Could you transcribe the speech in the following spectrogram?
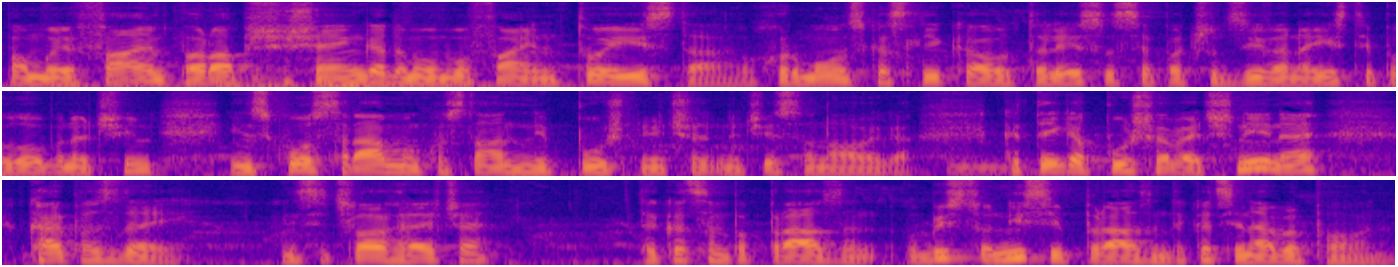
pa mu je fajn, pa rab še enega, da mu bo fajn. To je ista. Hormonska slika v telesu se pač odziva na isti podoben način in skozi rabimo konstantni puš nečesa novega. Mm. Ker tega puša več ni, ne? kaj pa zdaj? In si človek reče, takrat sem pa prazen. V bistvu nisi prazen, takrat si najbolj poln.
